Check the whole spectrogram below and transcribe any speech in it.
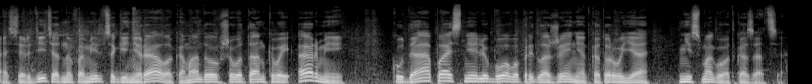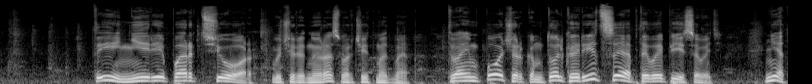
а сердить однофамильца генерала, командовавшего танковой армией, куда опаснее любого предложения, от которого я не смогу отказаться. «Ты не репортер», — в очередной раз ворчит Мэдмэп. «Твоим почерком только рецепты выписывать. Нет,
